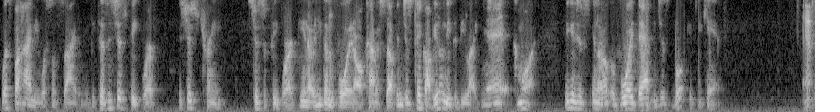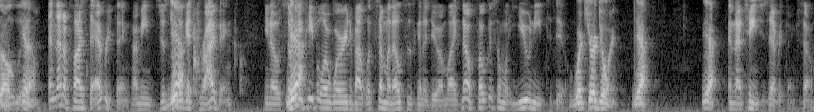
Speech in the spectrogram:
What's behind me? What's inside of me? Because it's just feet work. It's just training. It's just a feet work. You know, you can avoid all kind of stuff and just take off. You don't need to be like, yeah, come on. You can just, you know, avoid that and just book if you can. Absolutely. So, you know. And that applies to everything. I mean, just yeah. look at driving. You know, so yeah. many people are worried about what someone else is going to do. I'm like, no, focus on what you need to do. What you're doing. Yeah. Yeah. And that changes everything. So.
